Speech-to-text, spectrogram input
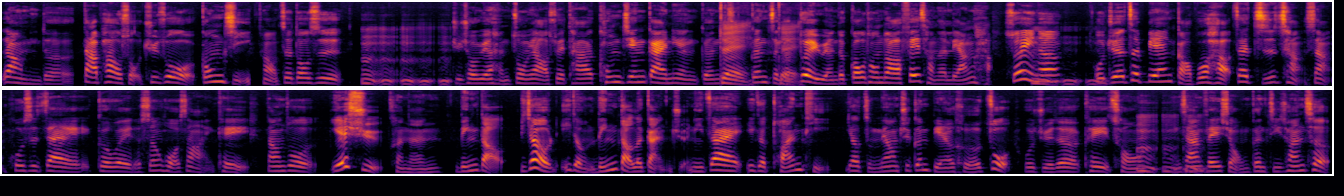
让你的大炮手去做攻击？好，这都是嗯嗯嗯嗯嗯举球员很重要，所以他空间概念跟跟整个队员的沟通都要非常的良好。所以呢，嗯嗯嗯我觉得这边搞不好在职场上或是在各位的生活上，也可以当做，也许可能领导比较有一种。领导的感觉，你在一个团体要怎么样去跟别人合作？我觉得可以从影山飞雄跟吉川彻，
